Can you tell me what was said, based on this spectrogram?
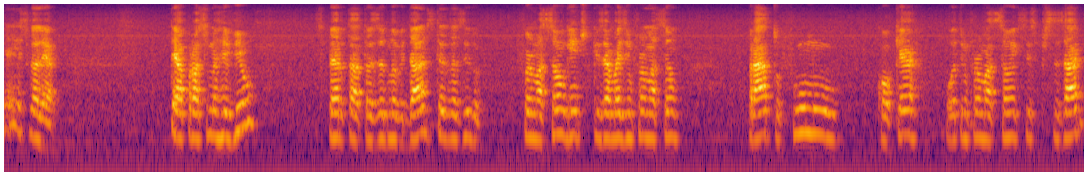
E é isso, galera. Até a próxima review. Espero estar trazendo novidades, ter trazido informação. Alguém quiser mais informação, prato, fumo, qualquer outra informação que vocês precisarem,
